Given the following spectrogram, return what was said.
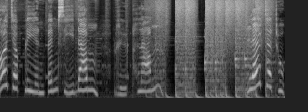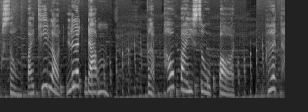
ก็จะเปลี่ยนเป็นสีดำหรือคล้ำ และจะถูกส่งไปที่หลอดเลือดดำกลับเข้าไปสู่ปอด เพื่อท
